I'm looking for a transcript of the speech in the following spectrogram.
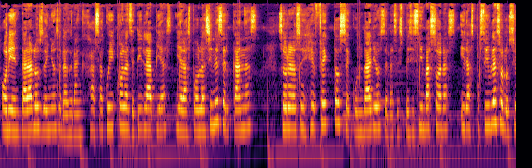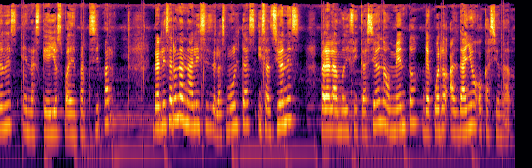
orientar a los dueños de las granjas acuícolas de tilapias y a las poblaciones cercanas sobre los efectos secundarios de las especies invasoras y las posibles soluciones en las que ellos pueden participar. Realizar un análisis de las multas y sanciones para la modificación o aumento de acuerdo al daño ocasionado.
